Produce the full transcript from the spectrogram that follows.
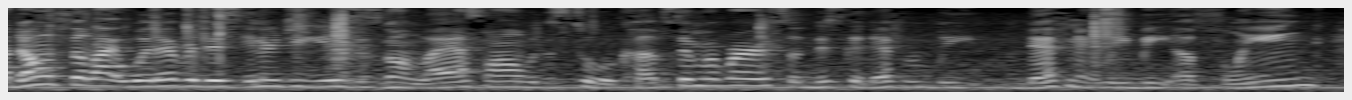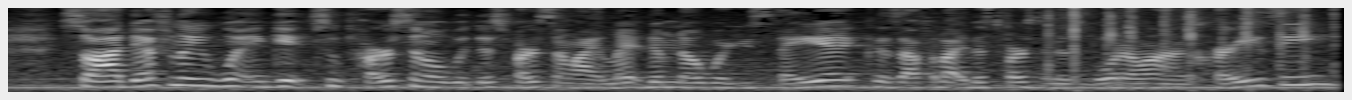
I don't feel like whatever this energy is is to last long with this Two of Cups in reverse. So this could definitely, definitely be a fling. So I definitely wouldn't get too personal with this person. Like let them know where you stay at because I feel like this person is borderline crazy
